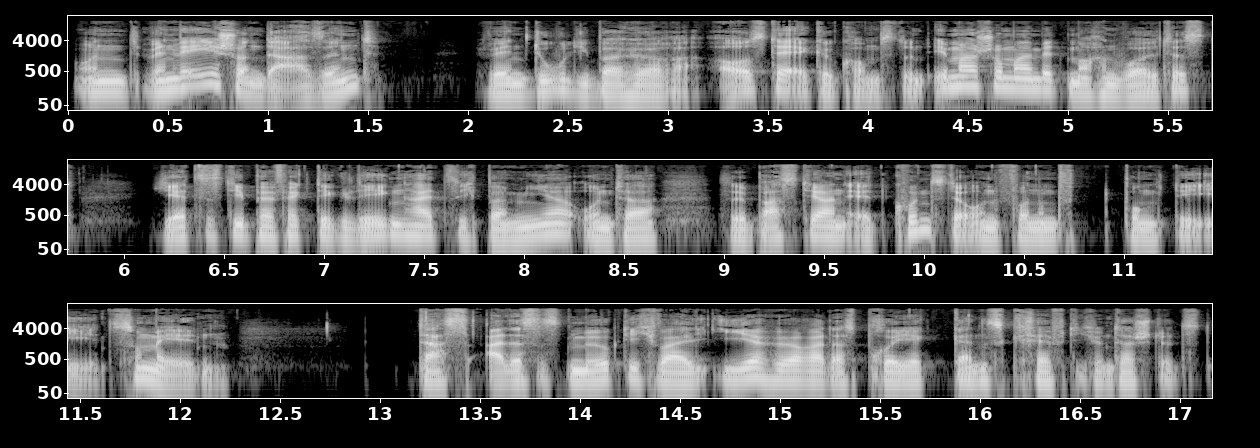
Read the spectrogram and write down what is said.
Und wenn wir eh schon da sind, wenn du, lieber Hörer, aus der Ecke kommst und immer schon mal mitmachen wolltest, jetzt ist die perfekte Gelegenheit, sich bei mir unter sebastian.kunstderunvernunft.de zu melden. Das alles ist möglich, weil ihr Hörer das Projekt ganz kräftig unterstützt.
